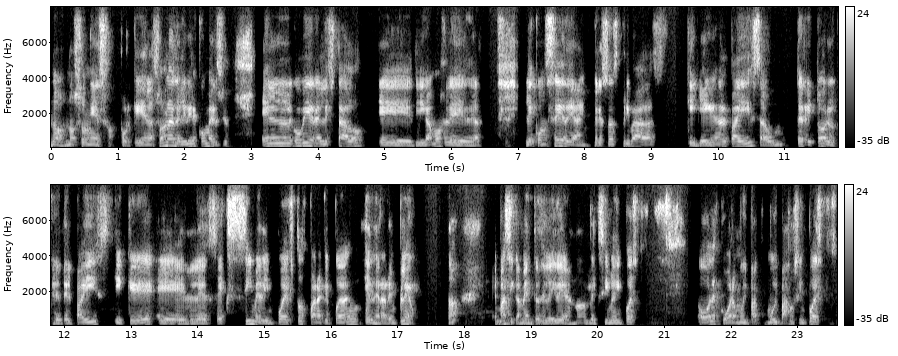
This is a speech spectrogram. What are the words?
No, no son eso, porque en las zonas de libre comercio, el gobierno, el Estado, eh, digamos, le, concede a empresas privadas que lleguen al país, a un territorio que es del país y que eh, les exime de impuestos para que puedan generar empleo. ¿no? Básicamente es la idea, ¿no? Le exime de impuestos o les cobra muy, muy bajos impuestos.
